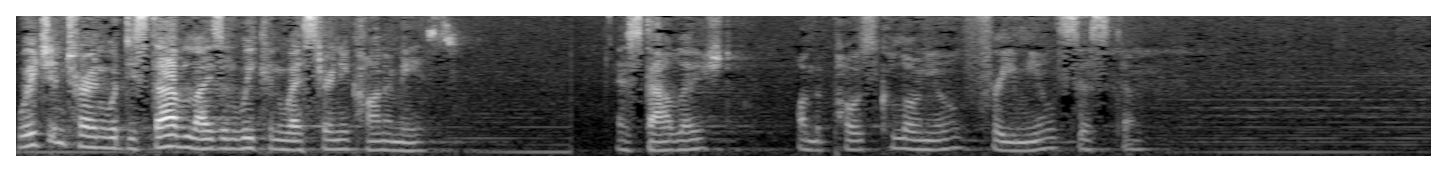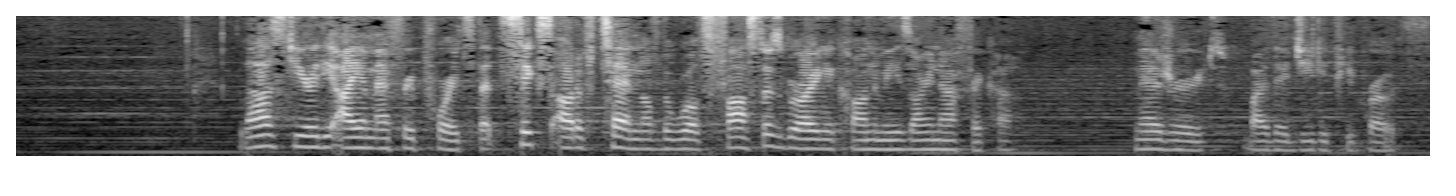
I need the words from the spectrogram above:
which in turn would destabilize and weaken Western economies established on the post-colonial free meal system. Last year, the IMF reports that 6 out of 10 of the world's fastest growing economies are in Africa, measured by their GDP growth.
